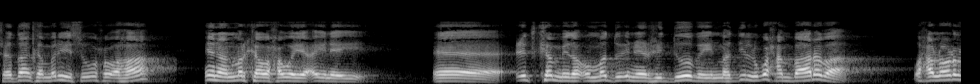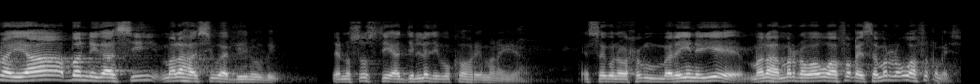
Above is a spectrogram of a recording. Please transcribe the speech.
Shaydaanka malihiisu wuxuu ahaa inaan marka waxa weeye aynay cid ka mida ummaddu inayn ridoobayn ma haddii lagu xambaaroba waxaa la odhanayaa dannigaasi malahaasi waa beenoobay. Dee nusuustii adiladii buu ka hor imanaya isaguna waxbuu malaynaye malaha marna waa u waafaqaysa marna u waafiqi mayso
